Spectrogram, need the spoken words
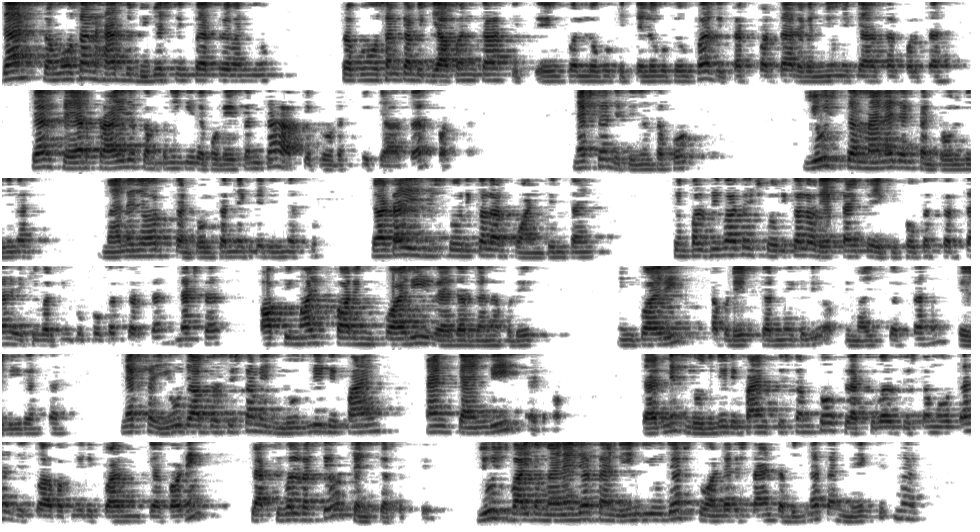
Then promotion have the biggest impact revenue promotion का विज्ञापन का कितने ऊपर लोगों, कितने लोगों के ऊपर इफ़ेक्ट पड़ता है रेवेन्यू में क्या असर पड़ता है। देन शेयर प्राइस और कंपनी की रेपुटेशन का आपके प्रोडक्ट पे क्या असर पड़ता है। नेक्स्ट है decision support use the manage and control business manage और कंट्रोल करने के लिए बिज़नेस को। डाटा इज़ हिस्टोरिकल और पॉइंट इन टाइम सिंपल सी बात है हिस्टोरिकल और एक टाइप पे एक ही फोकस करता है, एक ही वर्किंग को फोकस करता है। नेक्स्ट है optimize for inquiry rather than update inquiry update करने के लिए ऑप्टिमाइज करता है रेडी रहता है। नेक्स्ट है use of the system is loosely defined can be ad hoc. That means loosely defined system को फ्लेक्सिबल सिस्टम होता है, जिसको आप अपनी रिक्वायरमेंट के अकॉर्डिंग फ्लेक्सिबल रखते हो चेंज कर सकते हो। Use by the managers and end users to understand and make चिटमेंट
